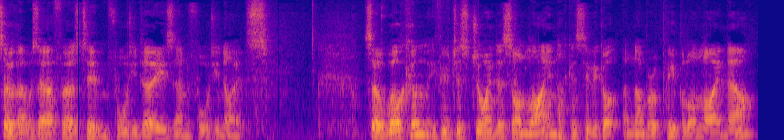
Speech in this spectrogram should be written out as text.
So that was our first hymn, 40 Days and 40 Nights. So welcome if you've just joined us online. I can see we've got a number of people online now.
